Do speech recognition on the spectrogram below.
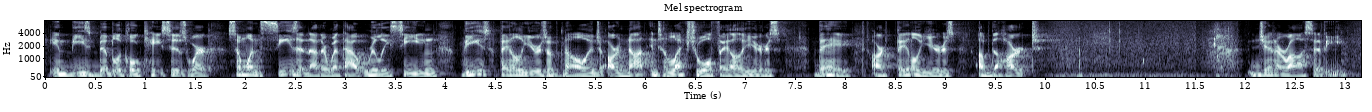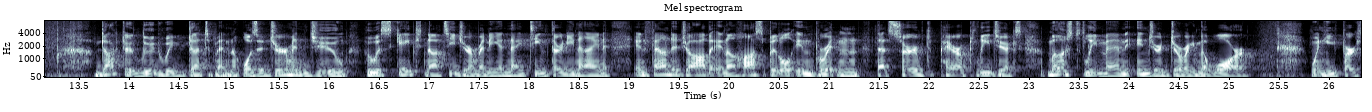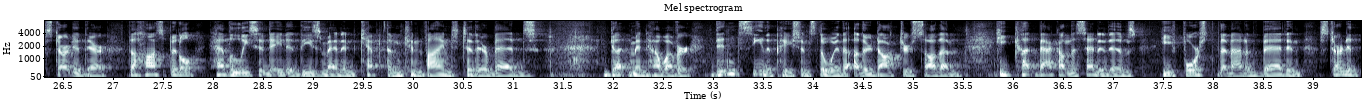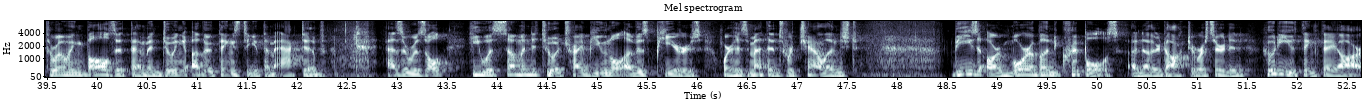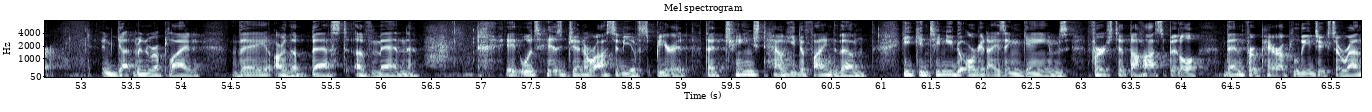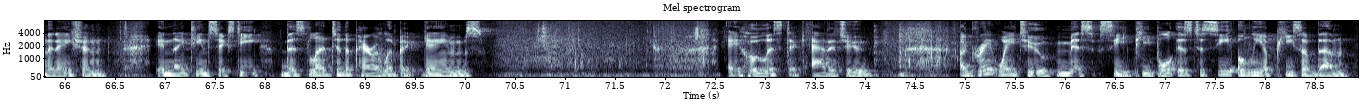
In these biblical cases where someone sees another without really seeing, these failures of knowledge are not intellectual failures, they are failures of the heart. Generosity. Dr. Ludwig Guttmann was a German Jew who escaped Nazi Germany in 1939 and found a job in a hospital in Britain that served paraplegics, mostly men injured during the war. When he first started there, the hospital heavily sedated these men and kept them confined to their beds. Guttmann, however, didn't see the patients the way the other doctors saw them. He cut back on the sedatives, he forced them out of bed, and started throwing balls at them and doing other things to get them active. As a result, he was summoned to a tribunal of his peers, where his methods were challenged. These are moribund cripples, another doctor asserted. Who do you think they are? And Guttmann replied, They are the best of men. It was his generosity of spirit that changed how he defined them. He continued organizing games, first at the hospital, then for paraplegics around the nation. In 1960, this led to the Paralympic Games a holistic attitude. A great way to miss-see people is to see only a piece of them.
